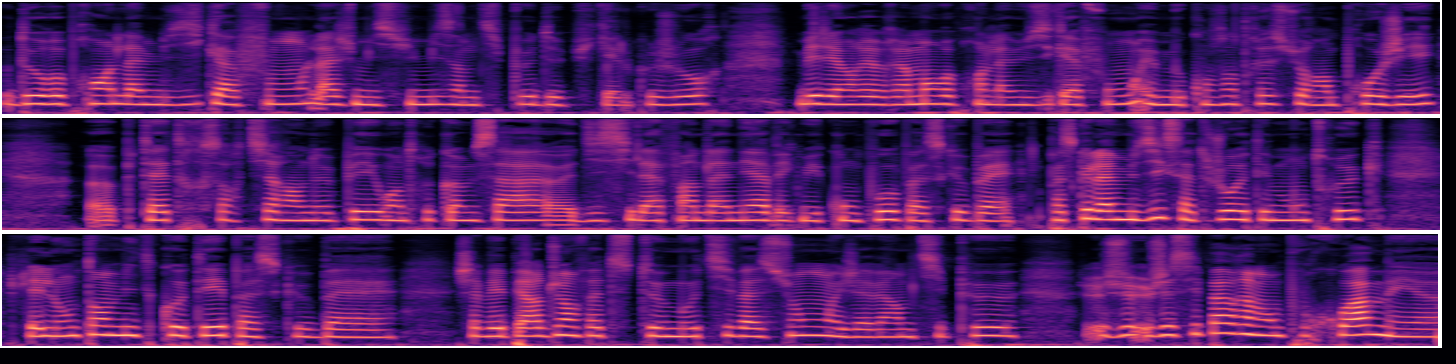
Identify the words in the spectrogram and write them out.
de reprendre la musique à fond. Là, je m'y suis mise un petit peu depuis quelques jours, mais j'aimerais vraiment reprendre la musique à fond et me concentrer sur un projet. Euh, peut-être sortir un EP ou un truc comme ça d'ici la fin de l'année avec mes compos parce que ben, parce que la musique ça a toujours été mon truc. Je l'ai longtemps mis de côté parce que ben j'avais perdu en fait cette motivation et j'avais un petit peu je, je sais pas vraiment pourquoi mais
